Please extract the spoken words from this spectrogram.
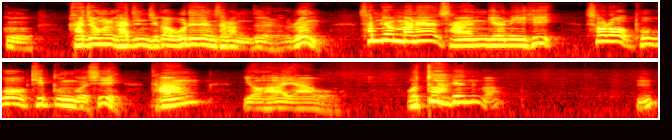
그 가정을 가진 지가 오래된 사람들은 3년 만에 상견이히 서로 보고 기쁜 것이 당 여하야오. 어떠하겠는가? 음?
